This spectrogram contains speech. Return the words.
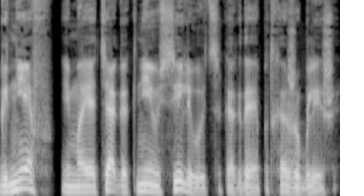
Гнев и моя тяга к ней усиливаются, когда я подхожу ближе.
